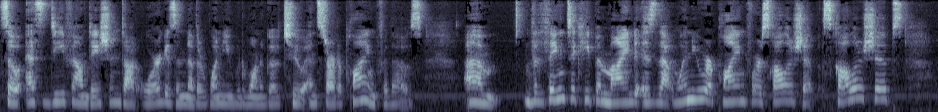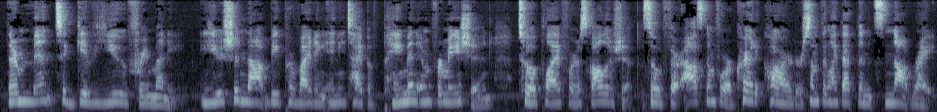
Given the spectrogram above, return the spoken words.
So sdfoundation.org is another one you would want to go to and start applying for those. Um, the thing to keep in mind is that when you are applying for a scholarship, scholarships, they're meant to give you free money. You should not be providing any type of payment information to apply for a scholarship. So if they're asking for a credit card or something like that, then it's not right.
